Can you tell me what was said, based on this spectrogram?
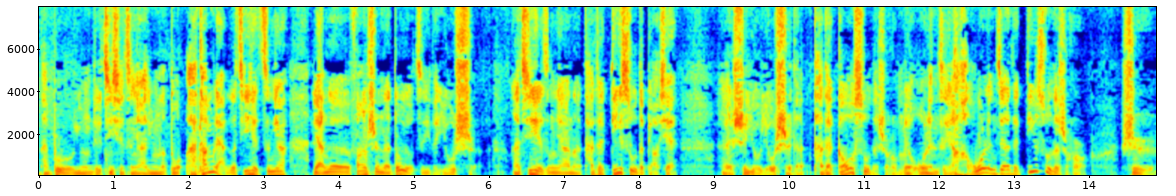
它不如用这个机械增压用的多啊。他们两个机械增压两个方式呢都有自己的优势，啊，机械增压呢，它在低速的表现，呃是有优势的，它在高速的时候没有涡轮增压好，涡轮增压在低速的时候是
